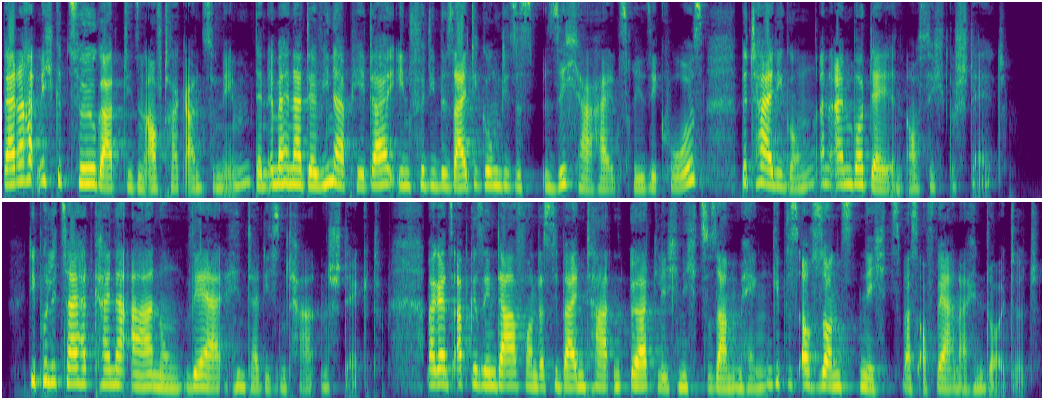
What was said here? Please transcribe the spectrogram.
Werner hat nicht gezögert, diesen Auftrag anzunehmen, denn immerhin hat der Wiener Peter ihn für die Beseitigung dieses Sicherheitsrisikos Beteiligung an einem Bordell in Aussicht gestellt. Die Polizei hat keine Ahnung, wer hinter diesen Taten steckt. Mal ganz abgesehen davon, dass die beiden Taten örtlich nicht zusammenhängen, gibt es auch sonst nichts, was auf Werner hindeutet.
